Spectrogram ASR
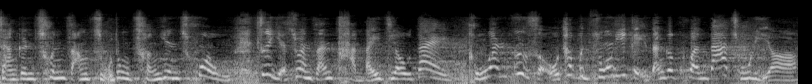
咱跟村长主动承认错误，这也算咱坦白交代、投案自首。他不总得给咱个宽大处理啊？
